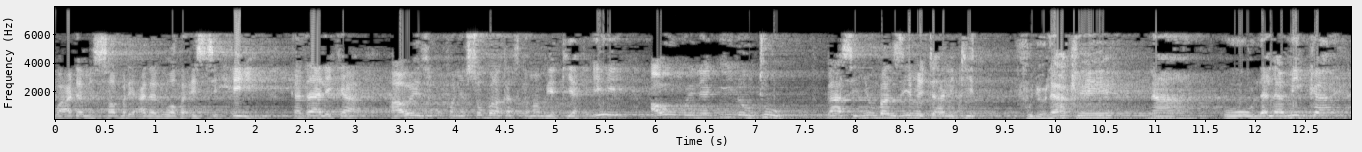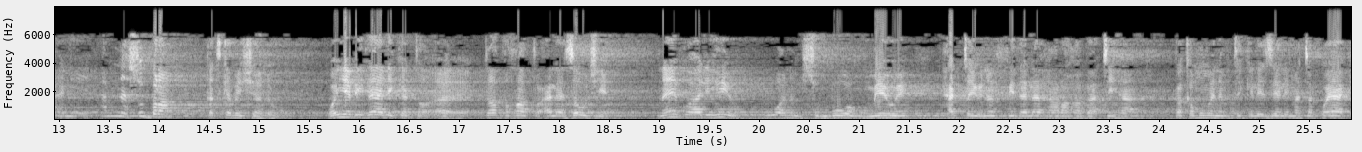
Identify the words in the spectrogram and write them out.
wa adami sabri ala alwad'i sihi kadhalika hawezi kufanya subra katika mambo ya kiafya eh au mwenye jino tu basi nyumba nzima itahanikii fujo lake na kulalamika yani hamna subra katika maisha yao وهي بذلك تضغط على زوجها naye kwa hali hiyo huwa anamsumbua mumewe hata yunafidha laha raghabatiha mpaka mume anamtekelezea ile matakwa yake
